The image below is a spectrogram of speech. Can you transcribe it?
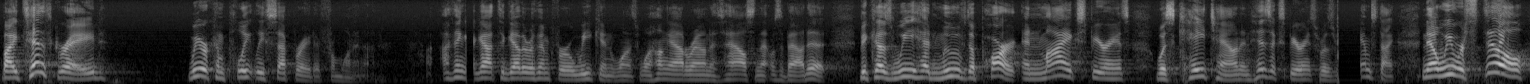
by 10th grade, we were completely separated from one another. I think I got together with him for a weekend once. We hung out around his house, and that was about it. Because we had moved apart, and my experience was K Town, and his experience was Ramstein. Now, we were still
